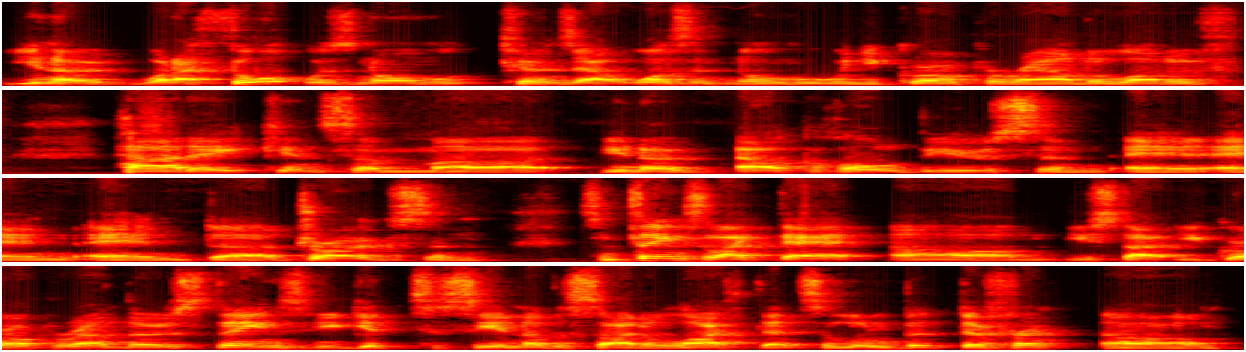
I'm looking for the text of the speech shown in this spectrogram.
you know what I thought was normal turns out wasn't normal when you grow up around a lot of heartache and some uh, you know alcohol abuse and and and, and uh, drugs and some things like that. Um, you start you grow up around those things and you get to see another side of life that's a little bit different. Um,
